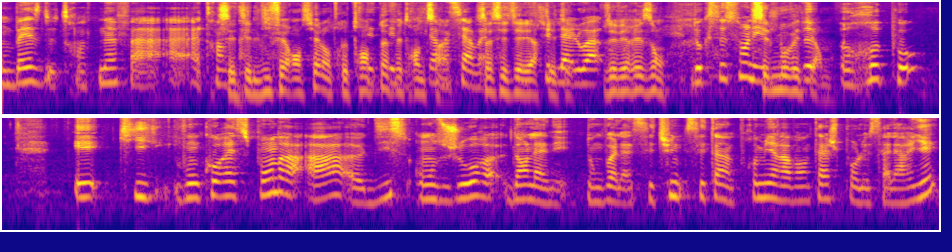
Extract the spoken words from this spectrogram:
on baisse de 39 à, à 35. C'était le différentiel entre 39 et 35. Ça, c'était les RTT. Vous avez raison. Donc, ce sont les jours de repos et qui vont correspondre à 10-11 euh, jours dans l'année. Donc voilà, c'est un premier avantage pour le salarié.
